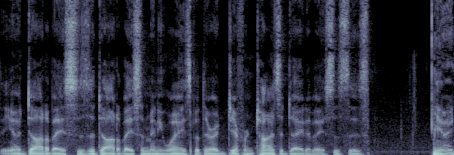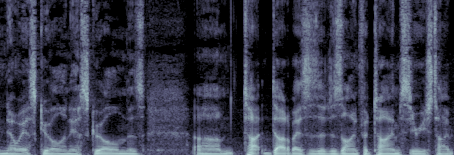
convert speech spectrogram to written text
you know, database is a database in many ways, but there are different types of databases. There's you know NoSQL and SQL, and there's um, t- databases are designed for time series type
